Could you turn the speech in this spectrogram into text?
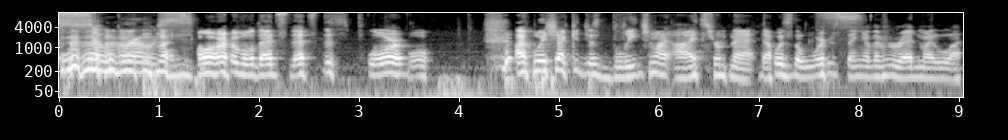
so gross. that's horrible. That's that's deplorable. I wish I could just bleach my eyes from that. That was the worst thing I've ever read in my life.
